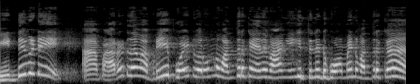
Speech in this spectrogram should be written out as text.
விடு விடு பரட்டு அப்படியே போயிட்டு வருவோம்னு வந்திருக்கேன். எதுவும் வாங்கி தின்னுட்டு போமேன்னு வந்திருக்கேன்.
